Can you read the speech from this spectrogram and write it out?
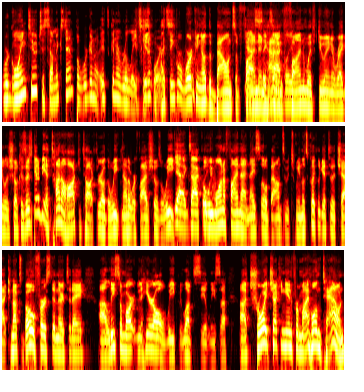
we're going to, to some extent, but we're to, it's going to relate It's to gonna, sports. I think we're working out the balance of Yes, finding exactly. having fun with doing a regular show because there's going to be a ton of hockey talk throughout the week now that we're five shows a week. yeah, exactly. But we want to find that nice little balance in between. Let's quickly get to the chat. Canucks Bo first in there today. Uh, Lisa Martin here all week. We'd love to see it, Lisa. Uh, Troy checking in from my hometown,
